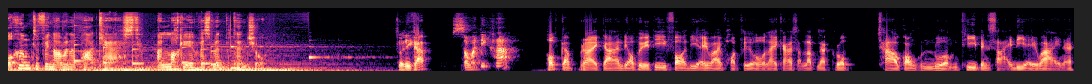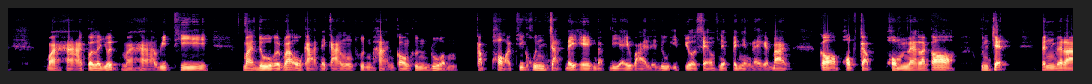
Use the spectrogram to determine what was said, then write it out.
Welcome to Phenomena Podcast. Unlock your investment potential. สวัสดีครับ สวัสดีครับ พบกับรายการ The Opportunity for DIY Portfolio รายการสำหรับนักรบชาวกองทุนรวมที่เป็นสาย DIY นะ มาหากลยุทธ์ มาหาวิธี มาดูกันว่าโอกาสในการลงทุนผ่านกองทุนรวม กับพอร์ตที่คุณจัดได้เองแบบ DIY หรือ Do It Yourself เนี่ยเป็นอย่างไรกันบ้าง ก็พบกับผมนะ แล้วก็คุณเจษ เป็นเวลา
